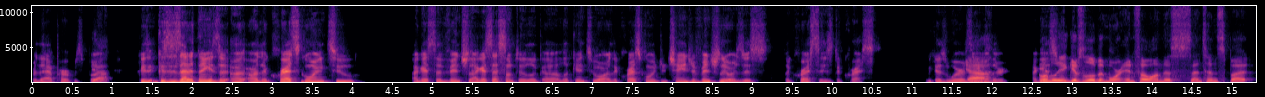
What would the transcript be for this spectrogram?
for that purpose. But because because is that a thing? Is it, are, are the crests going to? I guess eventually. I guess that's something to look uh, look into. Are the crests going to change eventually, or is this the crest is the crest? Because where's Yeah. the other? I guess. Normally it gives a little bit more info on this sentence, but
